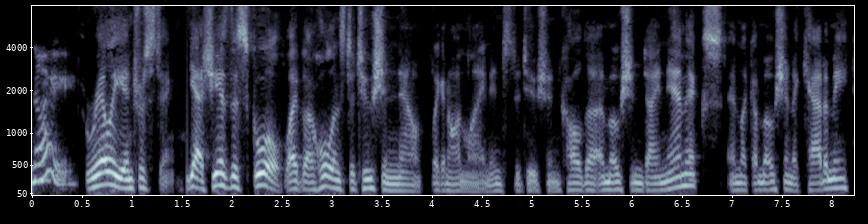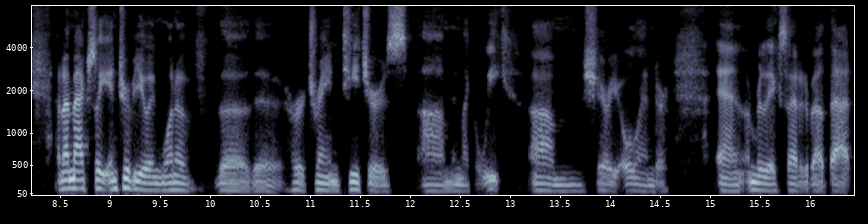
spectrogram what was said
No. Really interesting. Yeah, she has this school, like a whole institution now, like an online institution called uh, Emotion Dynamics and like Emotion Academy. And I'm actually interviewing one of the, the her trained teachers um, in like a week, um, Sherry Olander, and I'm really excited about that.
